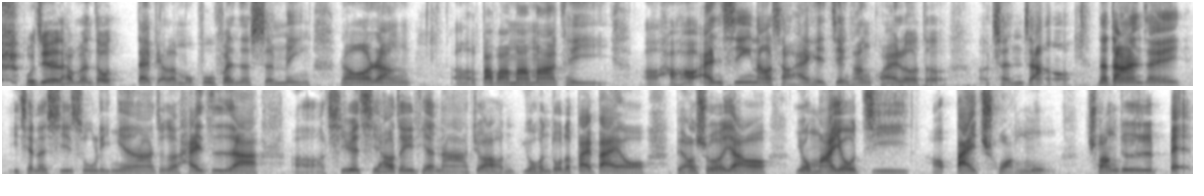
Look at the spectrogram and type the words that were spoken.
我觉得他们都代表了某部分的神明，然后让呃爸爸妈妈可以呃好好安心，然后小孩可以健康快乐的。呃，成长哦，那当然，在以前的习俗里面啊，这个孩子啊，呃，七月七号这一天呢、啊，就要很有很多的拜拜哦。比方说，要用麻油鸡，好拜床母，床就是 bed，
